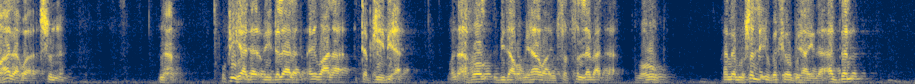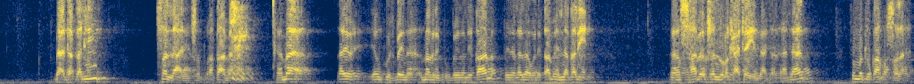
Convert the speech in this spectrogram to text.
وهذا هو السنة. نعم. وفيها فيه دلالة أيضا على التبكير بها وأن الأفضل البدار بها وأن بعد الغروب. النبي يصلي يبكر بها إذا أذن بعد قليل صلى عليه الصلاة وأقام. كما لا يمكث بين المغرب وبين الإقامة بين الأذان والإقامة إلا قليل. كان الصحابة يصلوا ركعتين بعد الأذان ثم تقام الصلاة.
